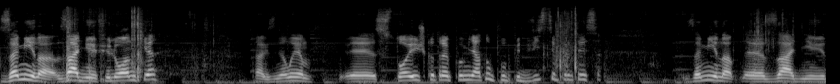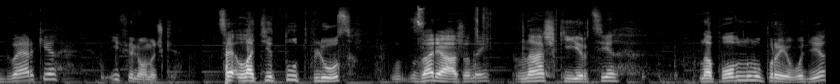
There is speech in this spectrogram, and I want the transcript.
заміна задньої фільонки. Так, зняли е, стоїчку, треба поміняти, ну, по під 200 пройтися. Заміна е, задньої дверки і фільоночки. Це Latitude Plus, заряджений на шкірці, на повному приводі.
